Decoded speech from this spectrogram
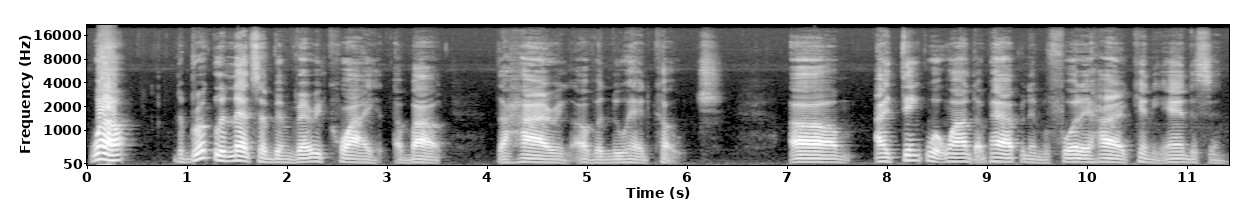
Well, the Brooklyn Nets have been very quiet about the hiring of a new head coach. Um, I think what wound up happening before they hired Kenny Anderson,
